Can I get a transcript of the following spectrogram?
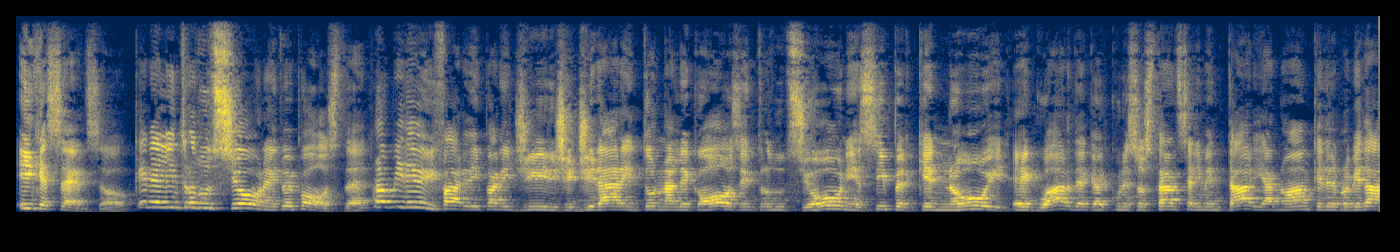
In che senso? Che nell'introduzione ai tuoi post non mi devi fare dei panegirici, girare intorno alle cose, introduzioni e sì perché noi e guarda che alcune sostanze alimentari hanno anche delle proprietà.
